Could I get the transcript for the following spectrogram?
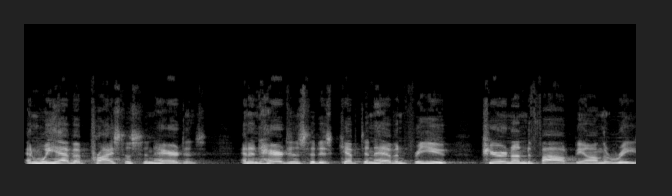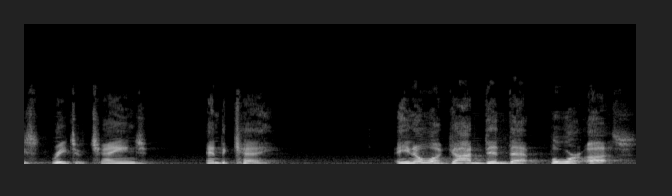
And we have a priceless inheritance, an inheritance that is kept in heaven for you, pure and undefiled beyond the reach, reach of change and decay. And you know what? God did that for us.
